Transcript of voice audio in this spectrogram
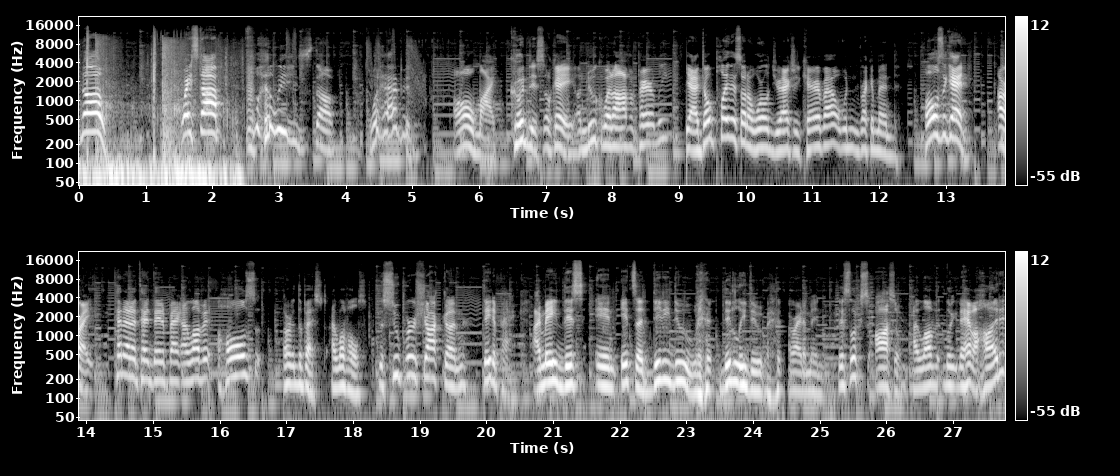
No. Wait, stop. Please stop. What happened? Oh my goodness. Okay, a nuke went off apparently. Yeah, don't play this on a world you actually care about. Wouldn't recommend. Holes again. All right, 10 out of 10 data pack. I love it. Holes are the best. I love holes. The super shotgun data pack. I made this in, it's a diddy do, diddly do. All right, I'm in. This looks awesome. I love it. Look, they have a HUD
